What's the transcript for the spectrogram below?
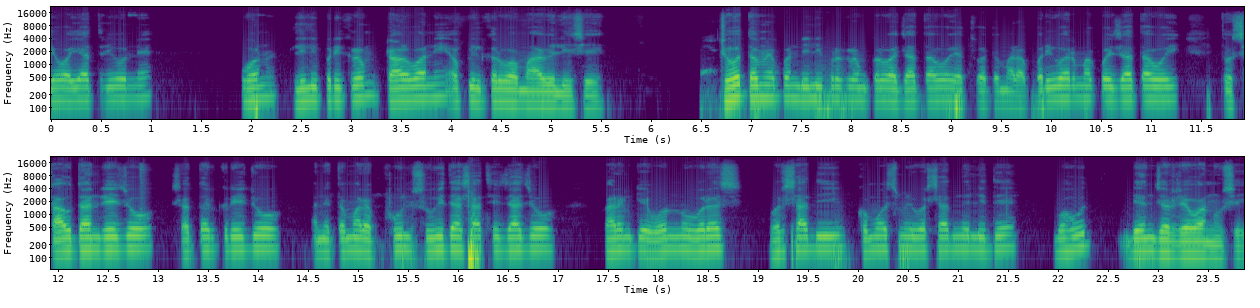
એવા યાત્રીઓને પણ લીલી પરિક્રમ ટાળવાની અપીલ કરવામાં આવેલી છે. જો તમે પણ લીલી પ્રક્રમ કરવા જતા હોય અથવા તમારા પરિવારમાં કોઈ જતા હોય, તો સાવધાન રહેજો, સતર્ક રહેજો અને તમારા ફૂલ સુવિધા સાથે જાજો. કારણ કે વનનું વરસ, વરસાદી, કમોસમી વરસાદને લીધે બહુ જ ડેન્જર રહેવાનું છે.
